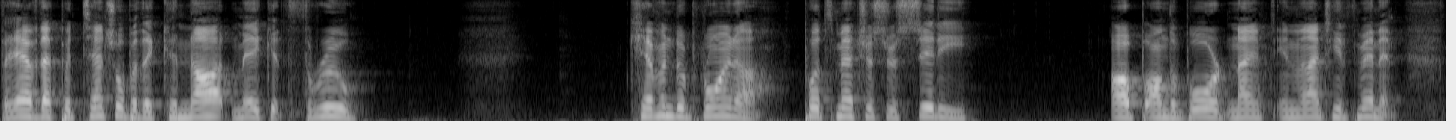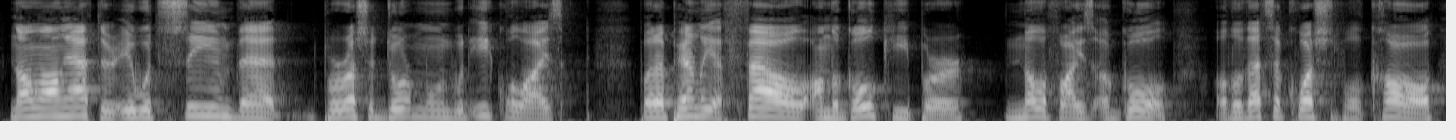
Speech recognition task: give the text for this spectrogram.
They have that potential, but they cannot make it through. Kevin De Bruyne puts Manchester City up on the board in the 19th minute. Not long after, it would seem that Borussia Dortmund would equalize, but apparently a foul on the goalkeeper nullifies a goal. Although that's a questionable call,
